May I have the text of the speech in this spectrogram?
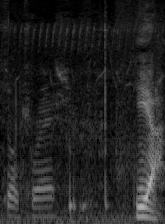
It's all trash. Yeah,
